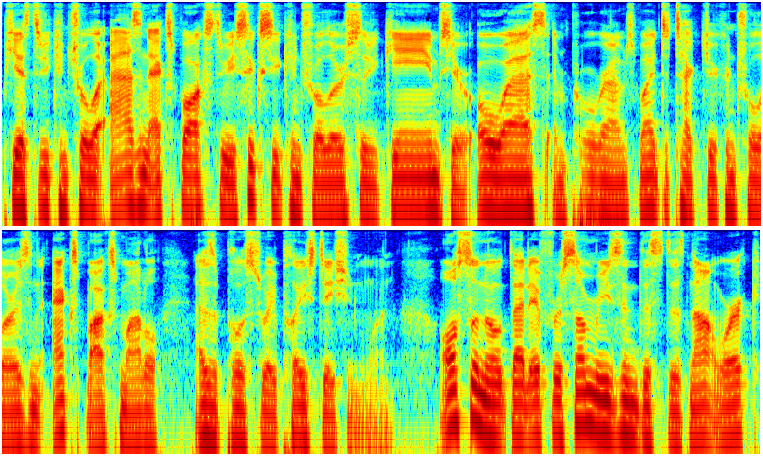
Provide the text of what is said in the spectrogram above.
PS3 controller as an Xbox 360 controller, so your games, your OS, and programs might detect your controller as an Xbox model as opposed to a PlayStation one. Also note that if for some reason this does not work,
